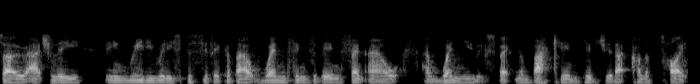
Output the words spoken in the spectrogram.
so actually being really, really specific about when things are being sent out and when you expect them back in gives you that kind of tight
